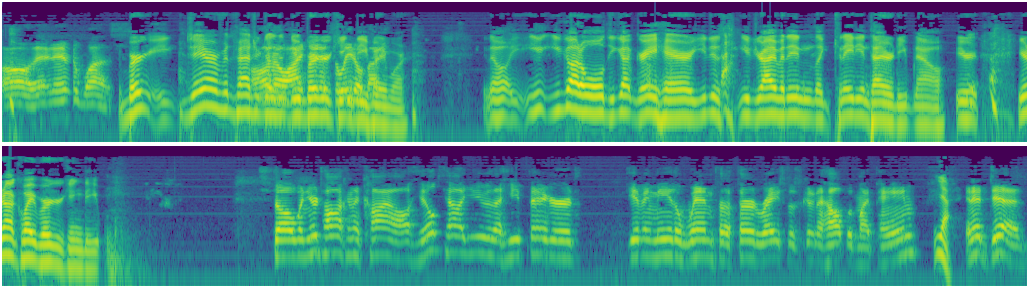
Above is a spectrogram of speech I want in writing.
Oh, and it was. Burger J.R. Fitzpatrick Oh, doesn't no, do did Burger King Toledo, deep buddy. anymore. You know, you you got old, you got gray hair, you just you drive it in like Canadian Tire deep now. You're you're not quite Burger King deep. So when you're talking to Kyle, he'll tell you that he figured giving me the win for the third race was going to help with my pain, Yeah. and it did.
